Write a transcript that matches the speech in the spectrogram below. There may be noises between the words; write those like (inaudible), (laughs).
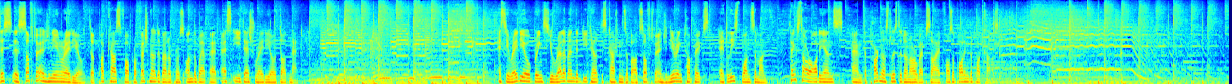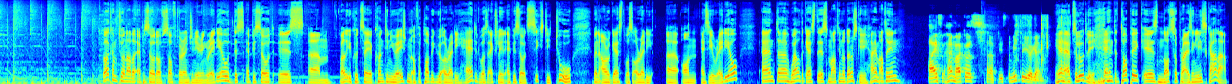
This is Software Engineering Radio, the podcast for professional developers on the web at se-radio.net. SE Radio brings you relevant and detailed discussions about software engineering topics at least once a month. Thanks to our audience and the partners listed on our website for supporting the podcast. Welcome to another episode of Software Engineering Radio. This episode is, um, well, you could say a continuation of a topic we already had. It was actually in episode 62 when our guest was already uh, on SE Radio. And, uh, well, the guest is Martin Odersky. Hi, Martin. Hi, hi, Markus. Uh, pleased to meet you again. Yeah, absolutely. (laughs) And the topic is not surprisingly Scala.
